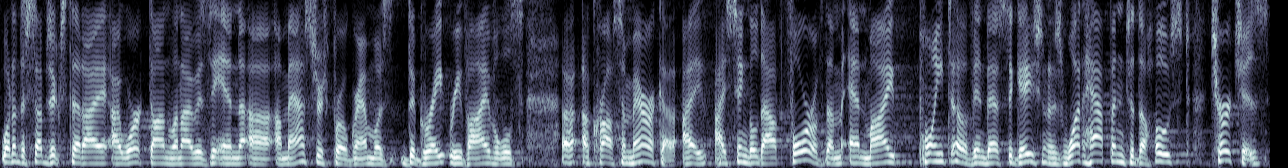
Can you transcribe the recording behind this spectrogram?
one of the subjects that I, I worked on when I was in a, a master's program was the great revivals uh, across America. I, I singled out four of them, and my point of investigation is what happened to the host churches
